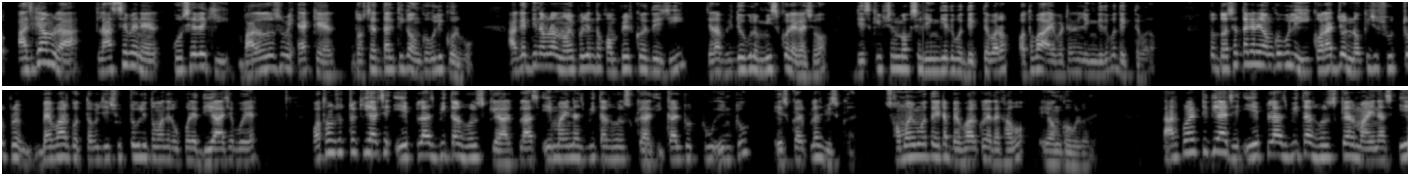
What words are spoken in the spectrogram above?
তো আজকে আমরা ক্লাস সেভেনের কোষে দেখি বারো দশমিক একের দশের দাগ থেকে অঙ্কগুলি করব। আগের দিন আমরা নয় পর্যন্ত কমপ্লিট করে দিয়েছি। যারা ভিডিওগুলো মিস করে গেছো ডিসক্রিপশন বক্সে লিঙ্ক দিয়ে দেবো দেখতে পারো, অথবা আই বাটনে লিঙ্ক দিয়ে দেবো দেখতে পারো। তো দশের দাগের এই অঙ্কগুলি করার জন্য কিছু সূত্র ব্যবহার করতে হবে। যে সূত্রগুলি তোমাদের উপরে দেওয়া আছে বইয়ের। প্রথম সূত্র কি আছে? এ প্লাস বি তার whole square plus A minus B তার whole square equal to two into A square plus B square সময় মতো এটা ব্যবহার করে দেখাবো এই অঙ্কগুলো তারপর একটি দিয়ে আছে? এ প্লাস বি তার whole square minus A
